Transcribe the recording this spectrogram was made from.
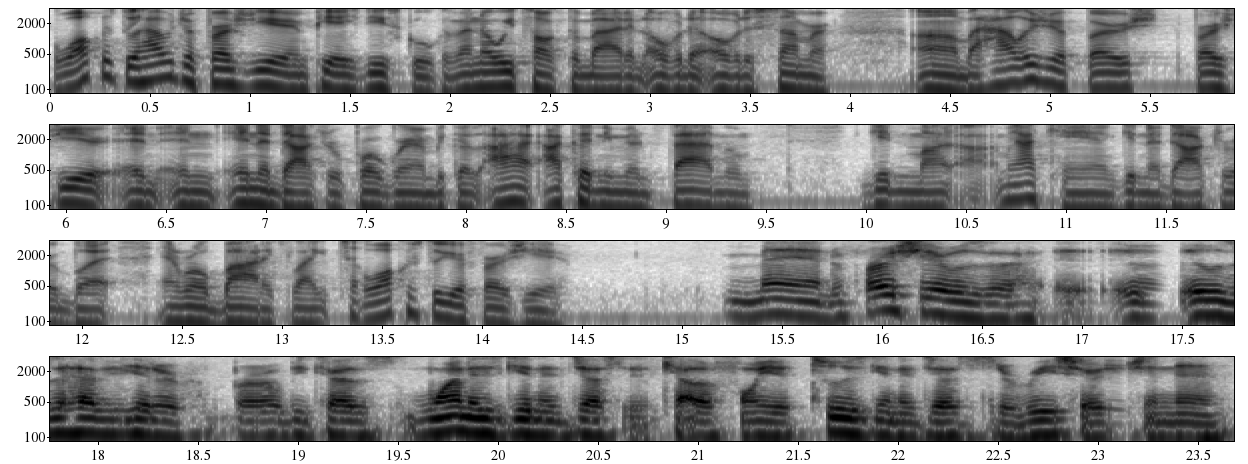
Walk us through how was your first year in PhD school? Because I know we talked about it over the over the summer, um, but how was your first first year in in, in a doctoral program? Because I I couldn't even fathom getting my I mean I can getting a doctorate, but in robotics, like t- walk us through your first year. Man, the first year was a it, it, was a heavy hitter, bro. Because one is getting adjusted to California, two is getting adjusted to the research, and then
